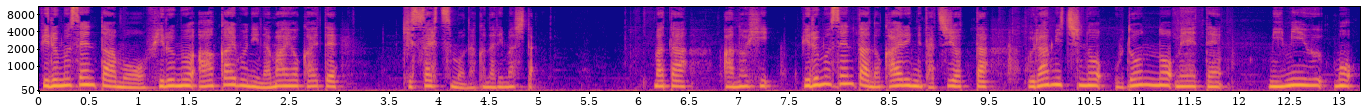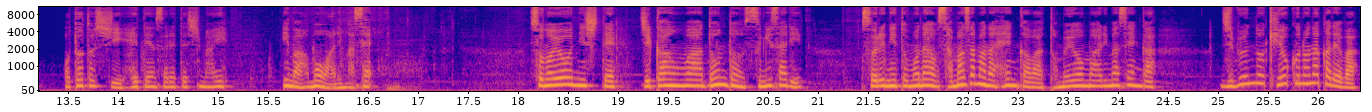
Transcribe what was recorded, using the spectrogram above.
フィルムセンターもフィルムアーカイブに名前を変えて、喫茶室もなくなりました。また、あの日、フィルムセンターの帰りに立ち寄った裏道のうどんの名店、耳うも一昨年閉店されてしまい、今はもうありません。そのようにして時間はどんどん過ぎ去り、それに伴う様々な変化は止めようもありませんが、自分の記憶の中では、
